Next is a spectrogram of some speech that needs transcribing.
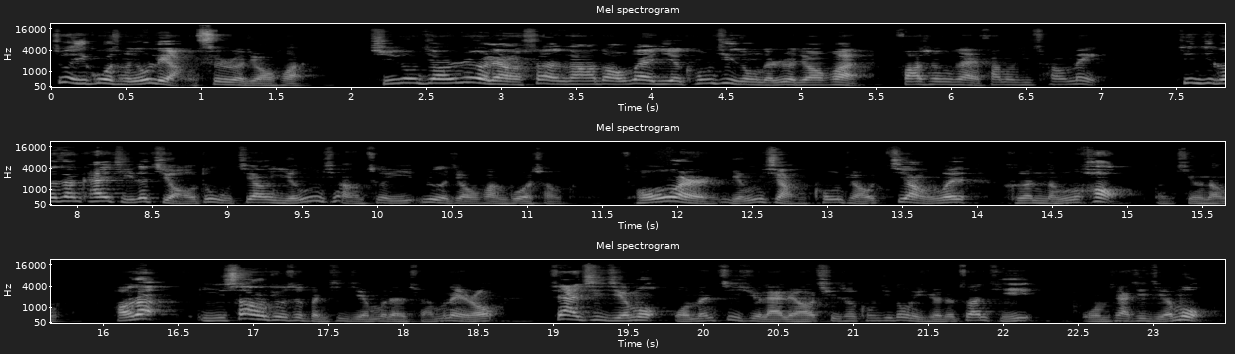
这一过程有两次热交换，其中将热量散发到外界空气中的热交换发生在发动机舱内，进气格栅开启的角度将影响这一热交换过程，从而影响空调降温和能耗等性能。好的，以上就是本期节目的全部内容。下一期节目，我们继续来聊汽车空气动力学的专题。我们下期节目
